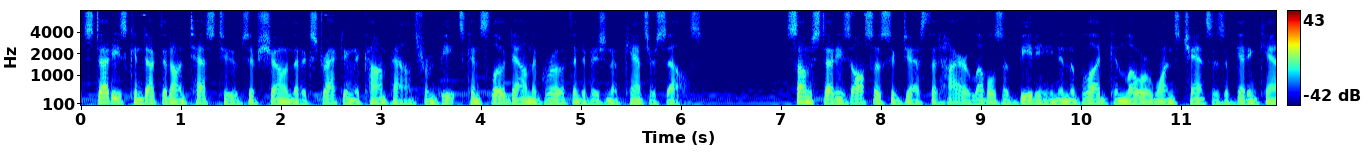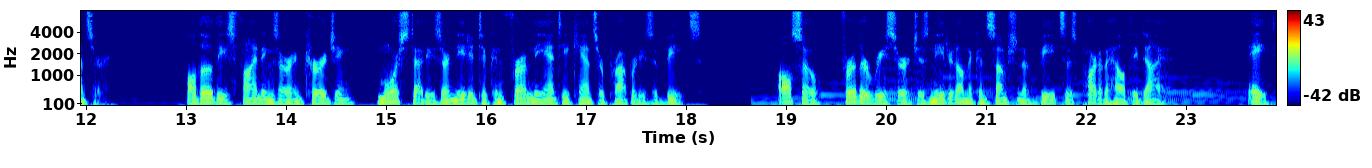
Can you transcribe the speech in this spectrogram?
Studies conducted on test tubes have shown that extracting the compounds from beets can slow down the growth and division of cancer cells. Some studies also suggest that higher levels of betaine in the blood can lower one's chances of getting cancer. Although these findings are encouraging, more studies are needed to confirm the anti cancer properties of beets. Also, further research is needed on the consumption of beets as part of a healthy diet. 8.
